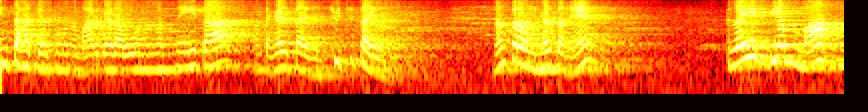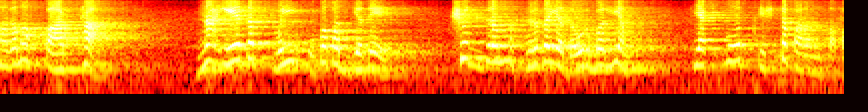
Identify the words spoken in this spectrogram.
ಇಂತಹ ಕೆಲಸವನ್ನು ಮಾಡಬೇಡ, ಓ ನನ್ನ ಸ್ನೇಹಿತ ಅಂತ ಹೇಳ್ತಾ ಇದ್ದಾನೆ ಚುಚ್ಚುತ್ತಾ ಇದ್ದಾನೆ. ನಂತರ ಅವನು ಹೇಳ್ತಾನೆ, ಕ್ಲೈಬ್ಯಂ ಮಾಸ್ ಮಗಮ ಪಾರ್ಥ, ನ ಏತತ್ವೈ ಉಪಪದ್ಯತೆ, ಕ್ಷುದ್ರಂ ಹೃದಯ ದೌರ್ಬಲ್ಯಂ ತ್ಯಕ್ವೋತ್ತಿಷ್ಟ ಪರಂತಪ.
